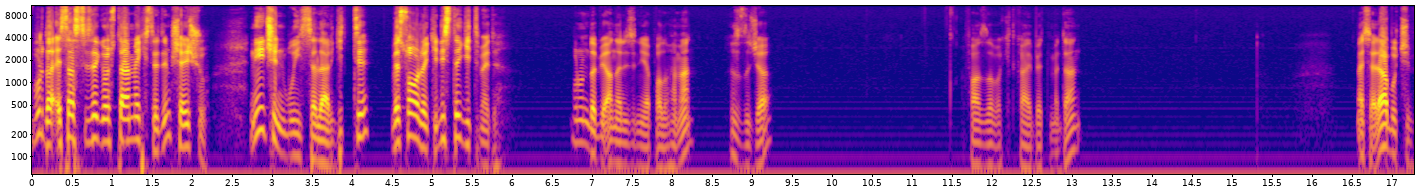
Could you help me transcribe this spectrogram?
Burada esas size göstermek istediğim şey şu. Niçin bu hisseler gitti ve sonraki liste gitmedi? Bunun da bir analizini yapalım hemen. Hızlıca. Fazla vakit kaybetmeden. Mesela bu çim.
